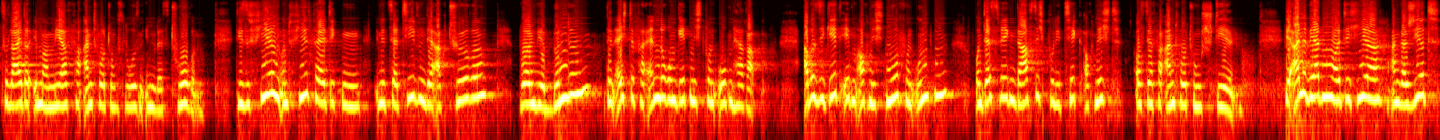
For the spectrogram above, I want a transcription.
zu, leider immer mehr verantwortungslosen Investoren. Diese vielen und vielfältigen Initiativen der Akteure wollen wir bündeln, denn echte Veränderung geht nicht von oben herab. Aber sie geht eben auch nicht nur von unten und deswegen darf sich Politik auch nicht aus der Verantwortung stehlen. Wir alle werden heute hier engagiert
